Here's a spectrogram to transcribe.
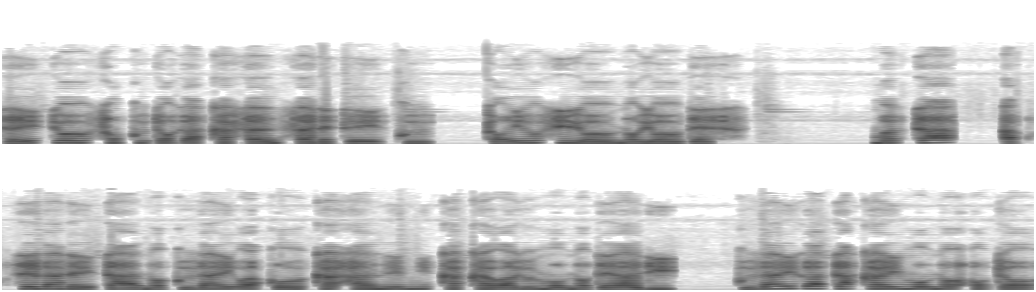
成長速度が加算されていく、という仕様のようです。また、アクセラレーターの位は効果範囲に関わるものであり、位が高いものほど、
